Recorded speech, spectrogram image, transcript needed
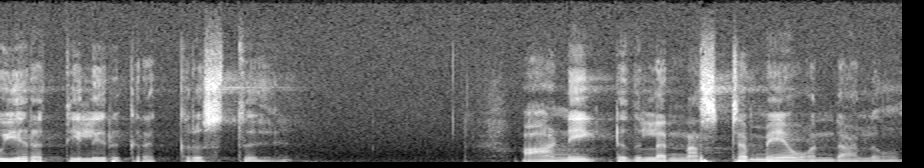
உயரத்தில் இருக்கிற கிறிஸ்து ஆணையிட்டதில் நஷ்டமே வந்தாலும்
